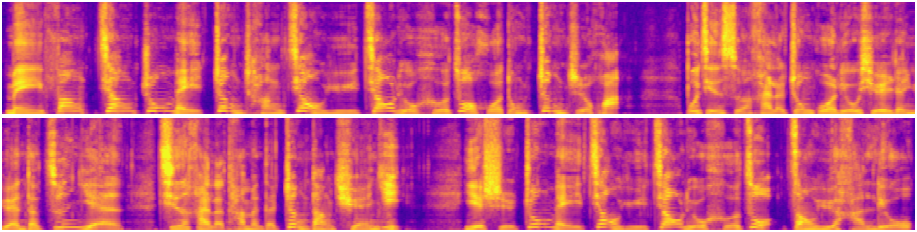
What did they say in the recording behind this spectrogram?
美方将中美正常教育交流合作活动政治化，不仅损害了中国留学人员的尊严，侵害了他们的正当权益，也使中美教育交流合作遭遇寒流。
